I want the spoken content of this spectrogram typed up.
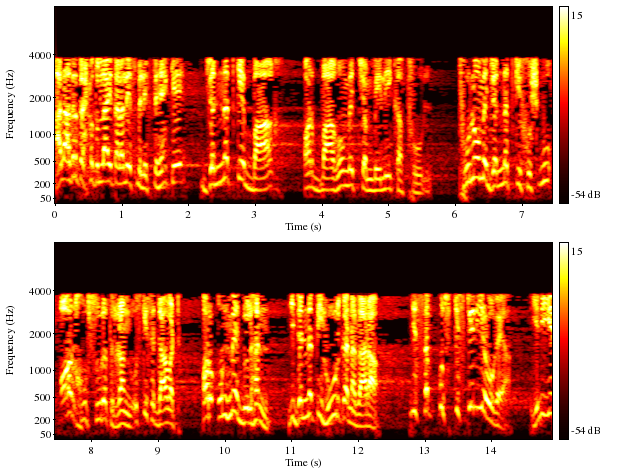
اعلیٰ حضرت رحمۃ اللہ تعالی اس میں لکھتے ہیں کہ جنت کے باغ اور باغوں میں چمبیلی کا پھول۔ پھولوں میں جنت کی خوشبو اور خوبصورت رنگ، اس کی سجاوٹ اور ان میں دلہن، یہ جنتی ہور کا نظارہ۔ یہ سب کچھ کس کے لیے ہو گیا؟ یعنی یہ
